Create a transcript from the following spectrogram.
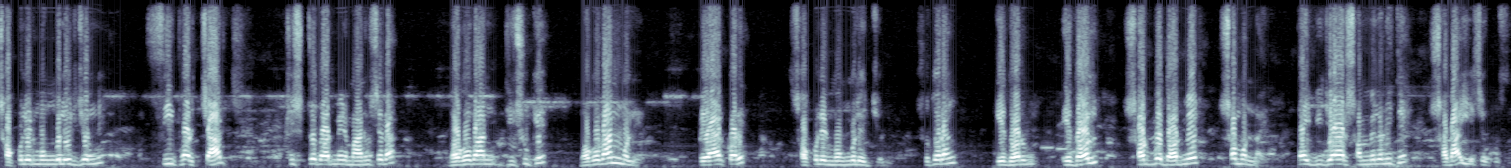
সকলের মঙ্গলের জন্য। সি ফর চার্চ খ্রিস্ট ধর্মের মানুষেরা ভগবান যিশুকে ভগবান বলে প্রেয়ার করে সকলের মঙ্গলের জন্য। সুতরাং এ ধর্ম, এ দল সর্বধর্মের সমন্বয়। তাই বিজয়ার সম্মেলনীতে সবাই এসে উপস্থিত।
